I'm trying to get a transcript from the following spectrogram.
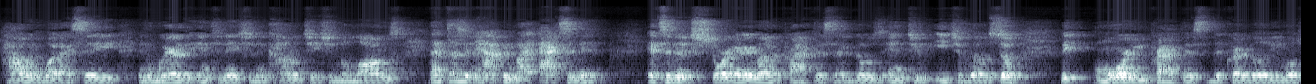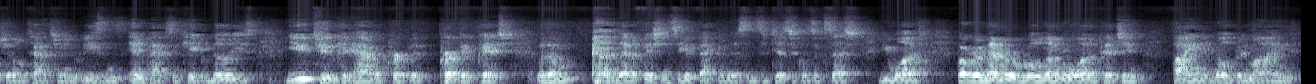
how and what I say and where the intonation and connotation belongs. That doesn't happen by accident. It's an extraordinary amount of practice that goes into each of those. So the more you practice the credibility, emotional attachment, reasons, impacts, and capabilities, you too can have a perfect perfect pitch with a, that efficiency, effectiveness, and statistical success you want. But remember rule number one of pitching: find an open mind.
